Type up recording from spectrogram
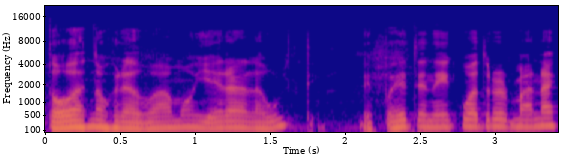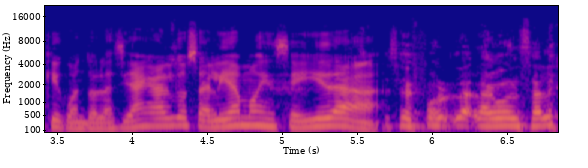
todas nos graduamos y era la última. Después de tener cuatro hermanas que cuando le hacían algo salíamos enseguida, Se fue la, la González.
